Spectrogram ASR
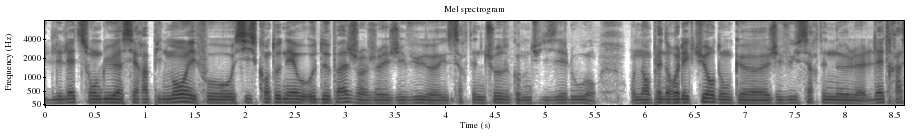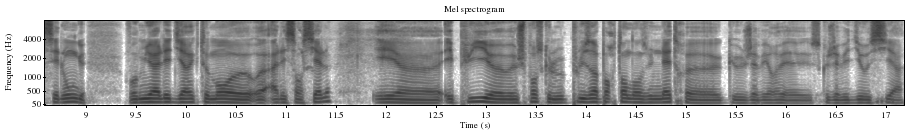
lettres sont lues assez rapidement. Il faut aussi se cantonner aux, deux pages. J'ai vu euh, certaines choses, comme tu disais Lou, on, est en pleine relecture, donc euh, j'ai vu certaines lettres assez longues. Vaut mieux aller directement euh, à l'essentiel. Et, euh, et puis, euh, je pense que le plus important dans une lettre, que j'avais, ce que j'avais dit aussi à-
